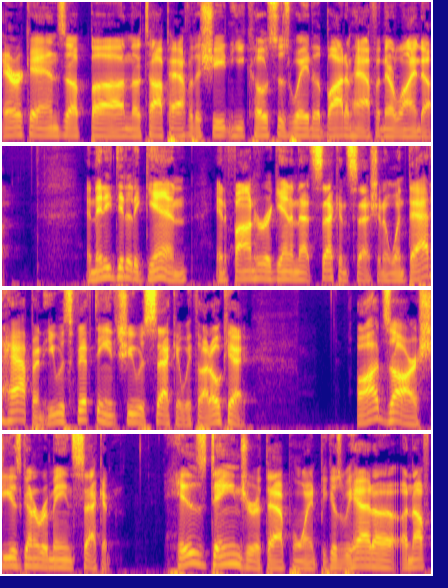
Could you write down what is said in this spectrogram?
Erica ends up uh, on the top half of the sheet, and he coasts his way to the bottom half, and they're lined up. And then he did it again and found her again in that second session. And when that happened, he was 15th, she was second. We thought, okay, odds are she is going to remain second. His danger at that point, because we had uh, enough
